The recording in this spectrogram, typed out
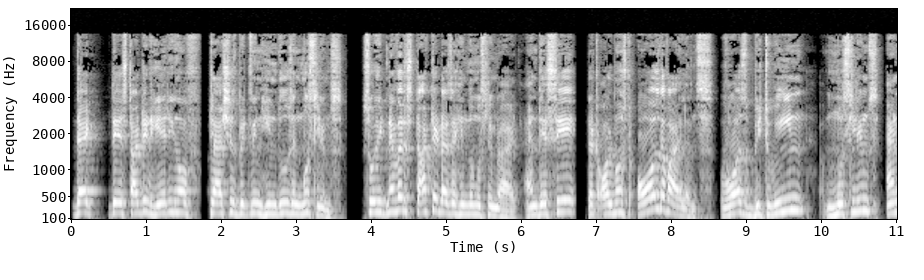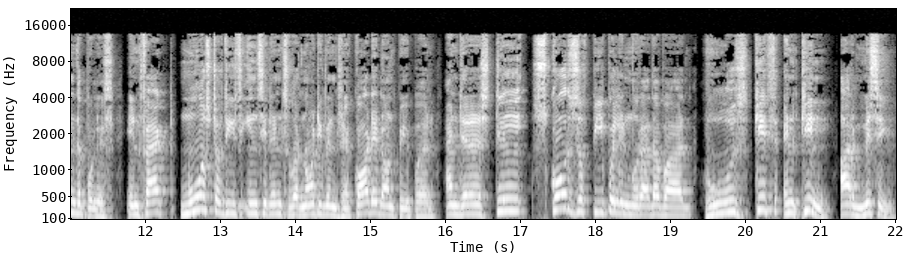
that they started hearing of clashes between Hindus and Muslims. So it never started as a Hindu Muslim riot. And they say that almost all the violence was between Muslims and the police. In fact, most of these incidents were not even recorded on paper. And there are still scores of people in Muradabad whose kith and kin are missing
